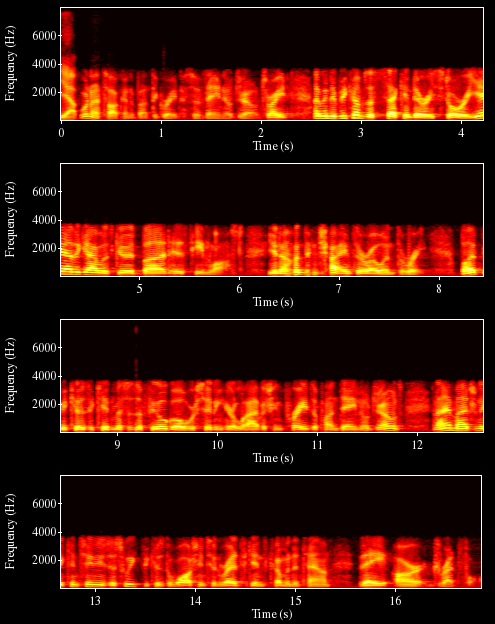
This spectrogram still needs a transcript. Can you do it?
yep. we're not talking about the greatness of Daniel Jones, right? I mean, it becomes a secondary story. Yeah, the guy was good, but his team lost. You know, and the Giants are 0 3. But because the kid misses a field goal, we're sitting here lavishing praise upon Daniel Jones. And I imagine it continues this week because the Washington Redskins come into town. They are dreadful.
